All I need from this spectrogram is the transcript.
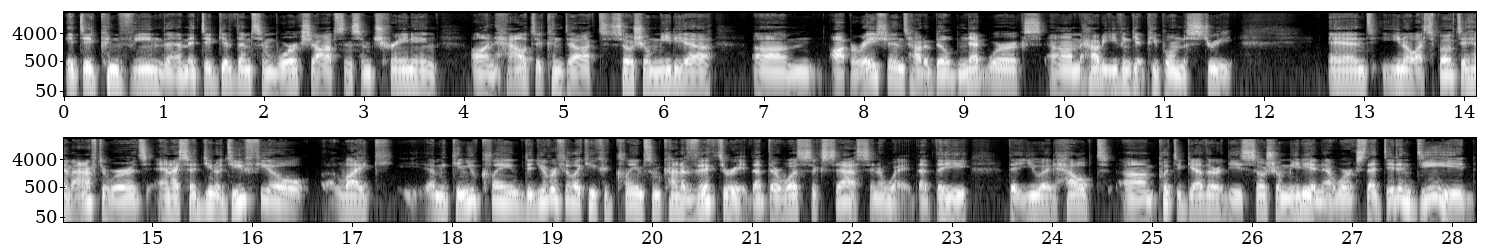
It did convene them. It did give them some workshops and some training on how to conduct social media um, operations, how to build networks, um, how to even get people in the street. And you know, I spoke to him afterwards, and I said, you know, do you feel like i mean can you claim did you ever feel like you could claim some kind of victory that there was success in a way that the that you had helped um, put together these social media networks that did indeed,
